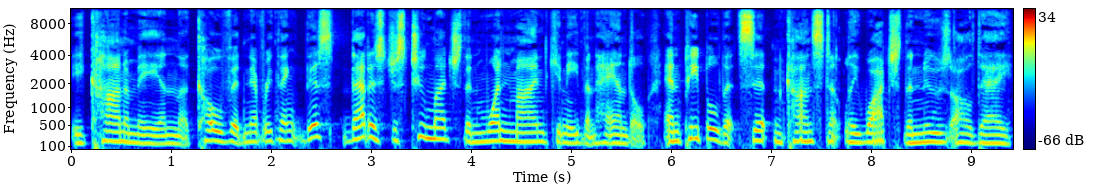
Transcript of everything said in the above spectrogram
economy and the COVID and everything, this that is just too much than one mind can even handle. And people that sit and constantly watch the news all day,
